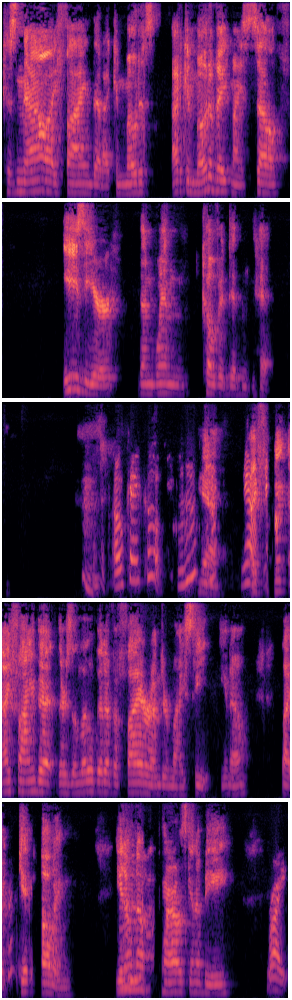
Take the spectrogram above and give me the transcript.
because now I find that I can motiv- I can motivate myself easier than when COVID didn't hit. Okay, cool. hmm Yeah. Yeah. I find, I find that there's a little bit of a fire under my seat, you know, like get going. You don't Mhm. know what tomorrow's going to be, right.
